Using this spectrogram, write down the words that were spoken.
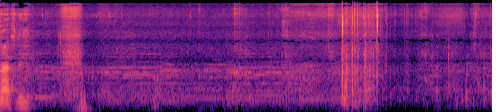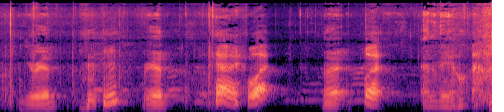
Nasty. You good? we good? Hey, what? What? The video.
